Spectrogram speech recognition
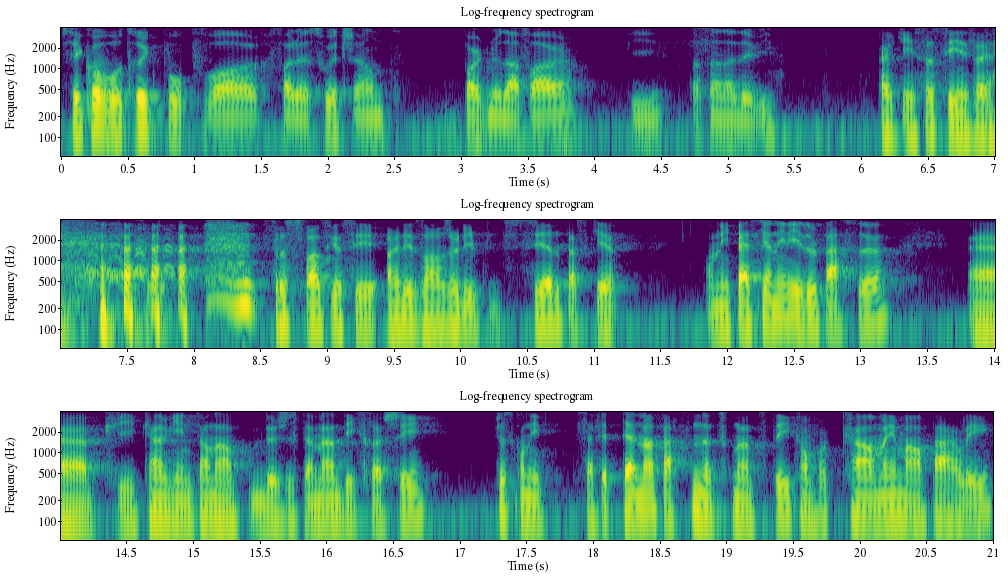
C'est quoi vos trucs pour pouvoir faire le switch entre partenaire d'affaires puis partenaire de vie? OK, ça, c'est. ça, je pense que c'est un des enjeux les plus difficiles parce que on est passionnés les deux par ça. Euh, puis quand vient le temps de justement décrocher, puisqu'on est, ça fait tellement partie de notre identité qu'on va quand même en parler.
